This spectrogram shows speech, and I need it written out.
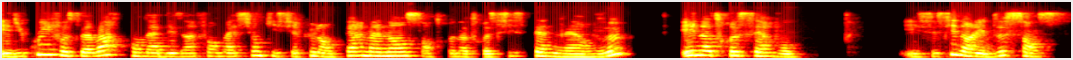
Et du coup, il faut savoir qu'on a des informations qui circulent en permanence entre notre système nerveux et notre cerveau. Et ceci dans les deux sens.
